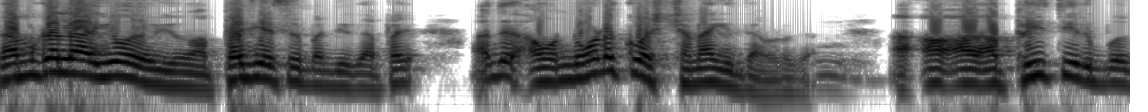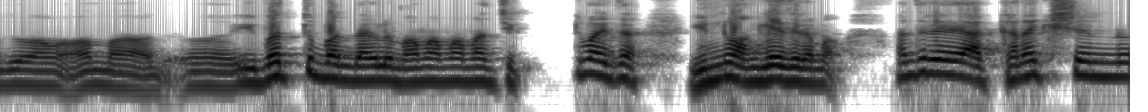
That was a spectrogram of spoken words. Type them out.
ನಮ್ಗೆಲ್ಲ ಅಯ್ಯೋ ಇವ್ ಅಪ್ಪಾಜಿ ಹೆಸರು ಬಂದಿದ್ದ ಅಪ್ಪಾಜಿ ಅಂದ್ರೆ ಅವ್ನು ನೋಡೋಕ್ಕೂ ಅಷ್ಟು ಚೆನ್ನಾಗಿದ್ದ ಹುಡುಗ. ಆ- ಪ್ರೀತಿ ಇರ್ಬೋದು ಇವತ್ತು ಬಂದಾಗಲೂ ಮಾಮ ಮಾಮ ಚಿಕ್ಕ ಆಯ್ತಾ ಇನ್ನೂ ಹಂಗೆ ಇದ್ದೀರ ಮಾಮ ಅಂದರೆ ಆ ಕನೆಕ್ಷನ್ನು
